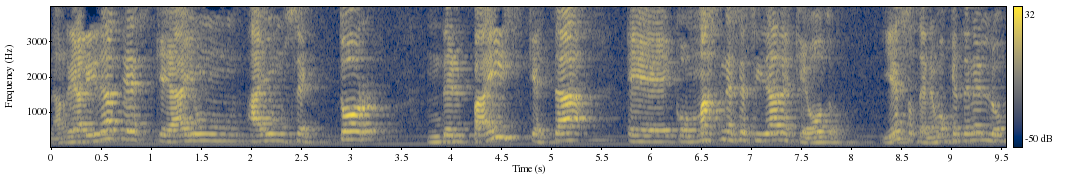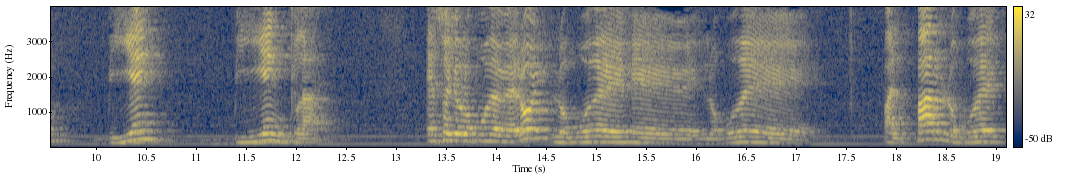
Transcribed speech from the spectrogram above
La realidad es que hay un, hay un sector del país que está eh, con más necesidades que otro. Y eso tenemos que tenerlo bien, bien claro. Eso yo lo pude ver hoy, lo pude, eh, lo pude palpar, lo pude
